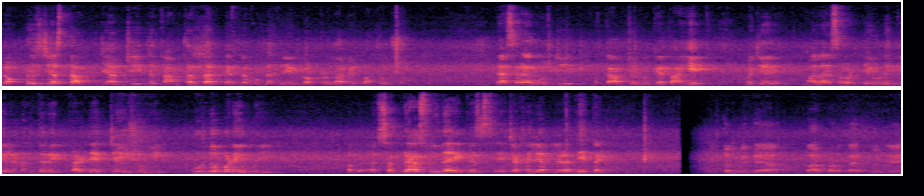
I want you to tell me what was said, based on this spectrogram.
डॉक्टर्स जे असतात जे आमच्या इथं काम करतात त्यातला कुठला तरी एक डॉक्टरला आम्ही पाठवू शकतो. या सगळ्या गोष्टी फक्त आमच्या डोक्यात आहेत. म्हणजे मला असं वाटतं एवढं केल्यानंतर एक कार्डियकच्या हिशोबी पूर्णपणे होईल. सगळ्या सुविधा एकच याच्याखाली आपल्याला देता येईल. उत्तमरित्या पार पडत आहेत म्हणजे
